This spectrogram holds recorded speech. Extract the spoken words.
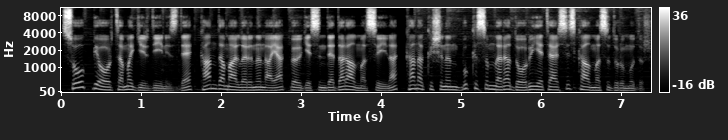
Soğuk bir ortama girdiğinizde, kan damarlarının ayak bölgesinde daralmasıyla, kan akışının bu kısımlara doğru yetersiz kalması durumudur.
